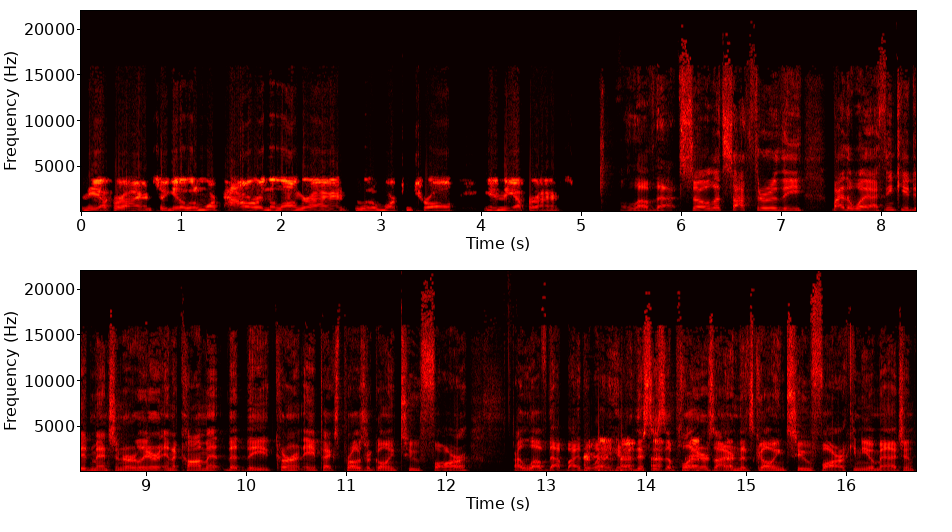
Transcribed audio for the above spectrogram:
in the upper iron. So you get a little more power in the longer irons, a little more control in the upper irons. Love that. So let's talk through the. By the way, I think you did mention earlier in a comment that the current Apex Pros are going too far. I love that, by the way. this is a player's iron that's going too far. Can you imagine?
